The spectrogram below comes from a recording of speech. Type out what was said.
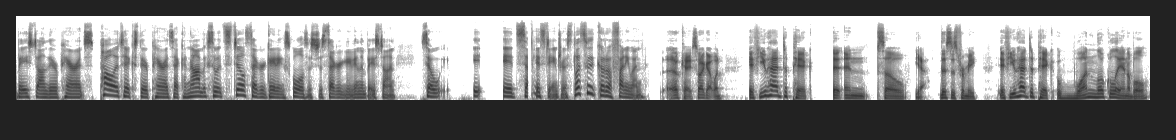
based on their parents' politics, their parents' economics. So it's still segregating schools, it's just segregating them based on. So it, it's it's dangerous. Let's go to a funny one. okay, so I got one. If you had to pick, and so yeah, this is for me. If you had to pick one local animal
